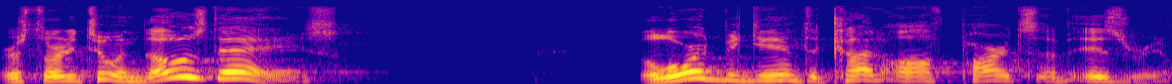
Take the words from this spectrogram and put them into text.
Verse 32 In those days, the Lord began to cut off parts of Israel.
